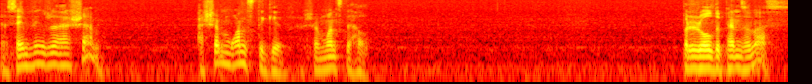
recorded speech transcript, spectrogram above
And same things with Hashem. Hashem wants to give, Hashem wants to help. But it all depends on us.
